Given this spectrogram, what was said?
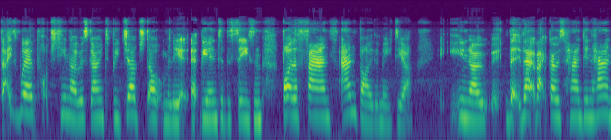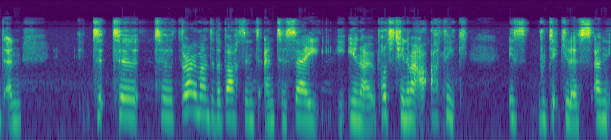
that is where Pochettino is going to be judged ultimately at, at the end of the season by the fans and by the media. You know that that, that goes hand in hand and to to to throw him under the bus and and to say, you know, Pochettino out, I, I think is ridiculous. And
